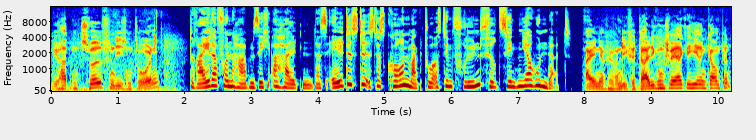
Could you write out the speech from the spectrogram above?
Wir hatten zwölf von diesen Toren. Drei davon haben sich erhalten. Das älteste ist das Kornmarktor aus dem frühen 14. Jahrhundert. Eine von den Verteidigungswerken hier in Kampen.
